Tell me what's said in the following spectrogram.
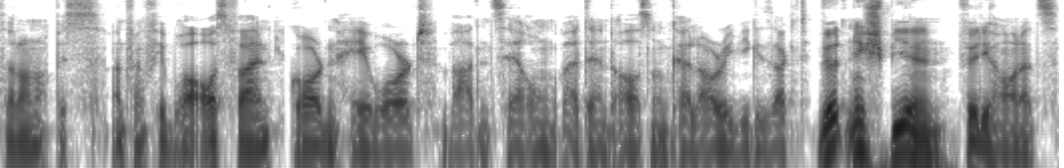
Soll auch noch bis Anfang Februar ausfallen ausfallen. Gordon Hayward, Wadenzerrung weiterhin draußen und Kyle Lowry, wie gesagt, wird nicht spielen für die Hornets.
